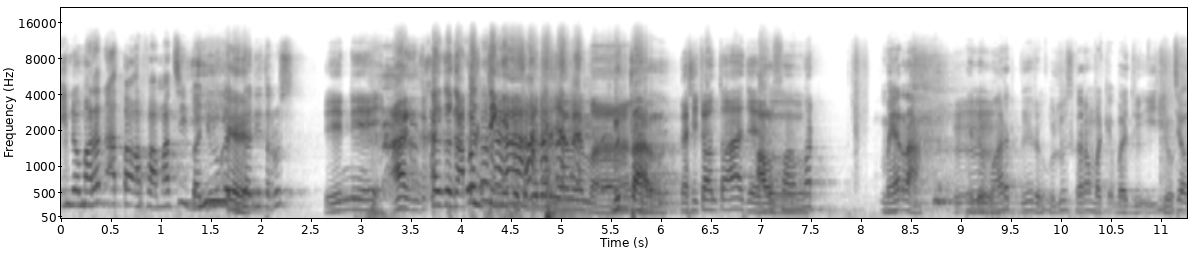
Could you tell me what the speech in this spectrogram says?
Indomaret atau Alfamart sih baju lu Iya. ganti-ganti terus? ini ah, kan gak penting itu sebenarnya memang. Bentar. Kasih contoh aja itu. Alfamart merah, Indomaret biru. Lu sekarang pakai baju hijau. Hijau.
